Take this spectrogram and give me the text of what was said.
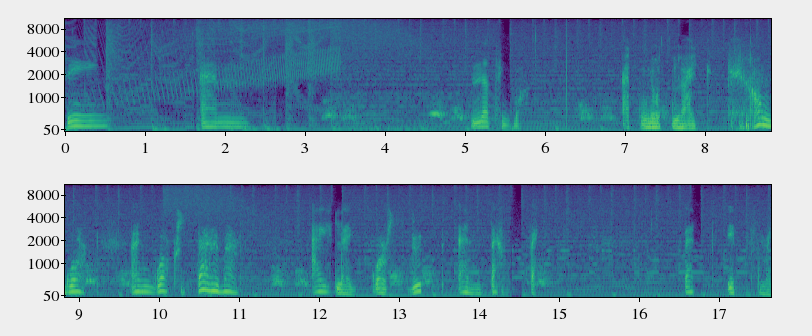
sing and nothing more. I do not like homework and works very well. I like works good and perfect. That it's my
